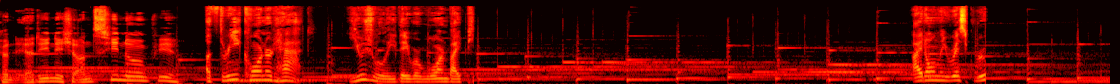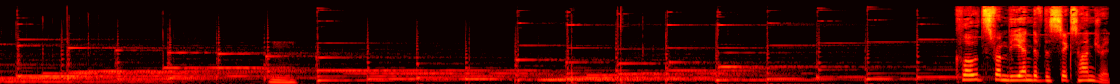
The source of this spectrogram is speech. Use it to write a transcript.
Kann er die nicht anziehen irgendwie? A three cornered hat. Usually they were worn by people. I'd only risk. Ru- Clothes from the end of the 600.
